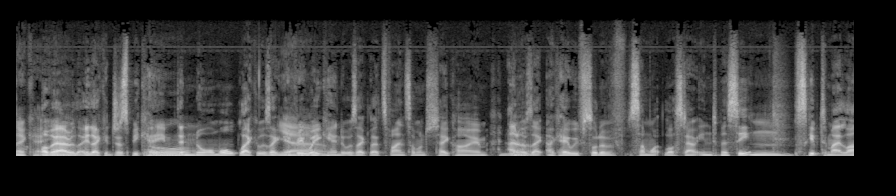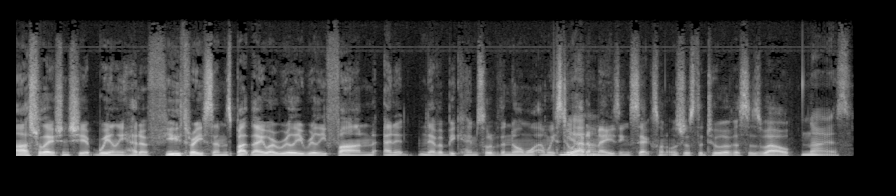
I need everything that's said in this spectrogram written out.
Okay, of our like it just became the normal. Like it was like every Yeah. weekend, it was like let's find someone to take home, and it was like okay, we've sort of somewhat lost our intimacy. Hmm. Skip to my last relationship, we only had a few threesomes, but they were really really fun, and it never became sort of the normal. And we still had Yeah. amazing sex when it was just the two of us as well. Nice.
